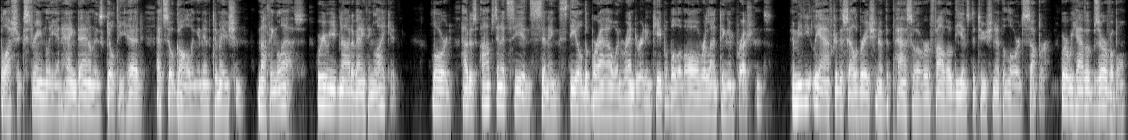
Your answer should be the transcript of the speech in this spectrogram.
blush extremely and hang down his guilty head at so galling an intimation? Nothing less. We read not of anything like it. Lord, how does obstinacy in sinning steel the brow and render it incapable of all relenting impressions? Immediately after the celebration of the Passover followed the institution of the Lord's Supper, where we have observable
